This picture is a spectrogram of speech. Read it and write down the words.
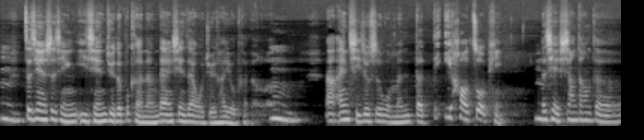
嗯，这件事情以前觉得不可能，但是现在我觉得它有可能了，嗯，那安琪就是我们的第一号作品，嗯、而且相当的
